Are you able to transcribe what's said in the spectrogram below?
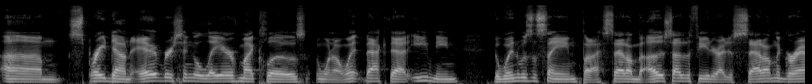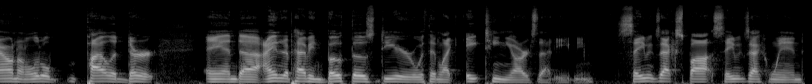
um, sprayed down every single layer of my clothes. And when I went back that evening, the wind was the same, but I sat on the other side of the feeder. I just sat on the ground on a little pile of dirt, and uh, I ended up having both those deer within like 18 yards that evening. Same exact spot, same exact wind.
